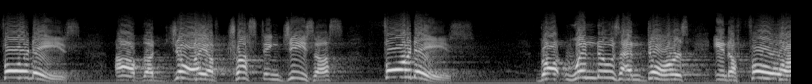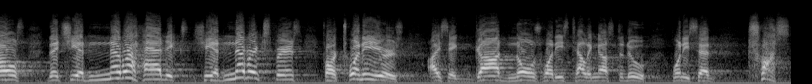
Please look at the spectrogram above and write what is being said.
four days of the joy of trusting Jesus, four days brought windows and doors into four walls that she had never had she had never experienced for 20 years. I say god knows what he's telling us to do when he said trust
